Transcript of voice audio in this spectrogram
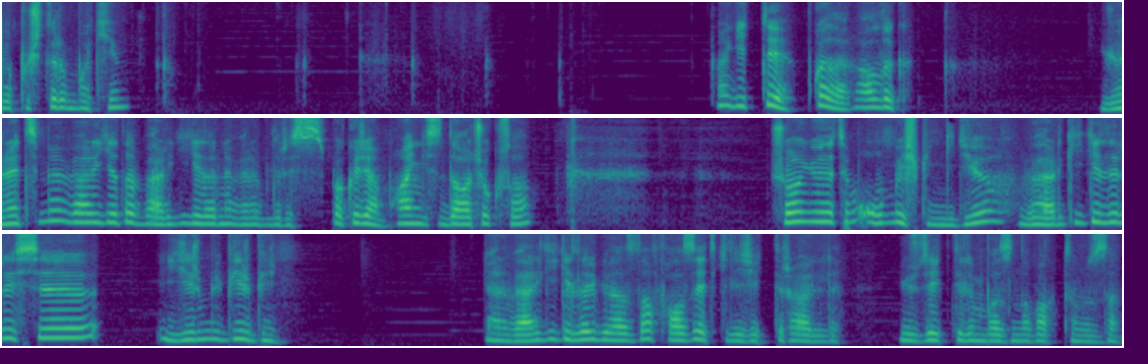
yapıştırın bakayım. Ha gitti. Bu kadar. Aldık. Yönetime vergi ya da vergi gelirine verebiliriz. Bakacağım hangisi daha çoksa. Şu an yönetim 15 bin gidiyor. Vergi geliri ise 21 bin. Yani vergi geliri biraz daha fazla etkileyecektir haliyle. Yüzdelik dilim bazında baktığımızda.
